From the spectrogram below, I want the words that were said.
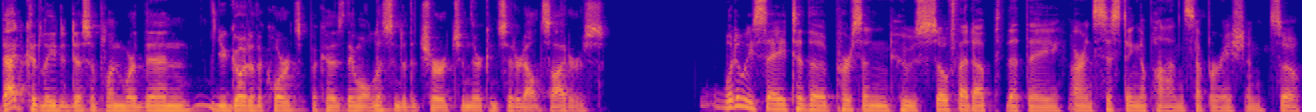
that could lead to discipline where then you go to the courts because they won't listen to the church and they're considered outsiders. What do we say to the person who's so fed up that they are insisting upon separation? So,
